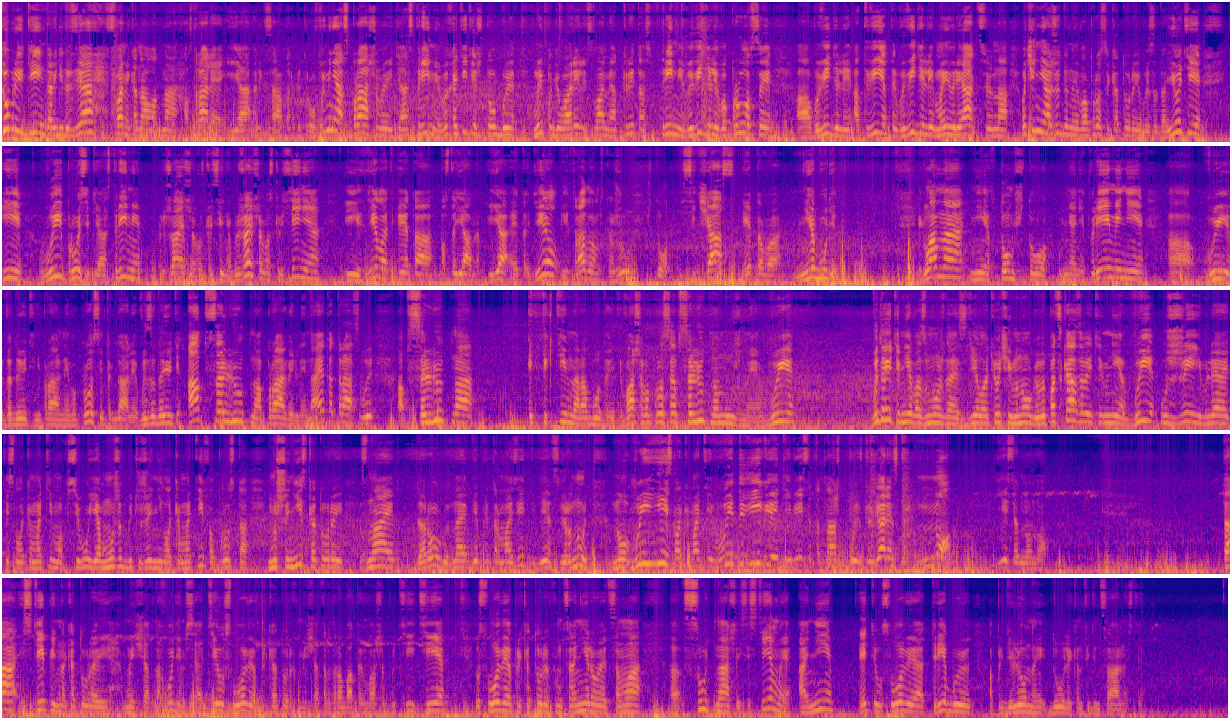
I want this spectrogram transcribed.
Добрый день, дорогие друзья! С вами канал Одна Австралия и я, Александр Петров. Вы меня спрашиваете о стриме, вы хотите, чтобы мы поговорили с вами открыто о стриме, вы видели вопросы, а, вы видели ответы, вы видели мою реакцию на очень неожиданные вопросы, которые вы задаете, и вы просите о стриме в ближайшее воскресенье. В ближайшее воскресенье и сделать это постоянным. И я это делал, и сразу вам скажу, что сейчас этого не будет. И главное не в том, что у меня нет времени, а, вы задаете неправильные вопросы и так далее. Вы задаете абсолютно правильные. На этот раз вы абсолютно эффективно работаете. Ваши вопросы абсолютно нужные. Вы вы даете мне возможность сделать очень много, вы подсказываете мне, вы уже являетесь локомотивом всего. Я, может быть, уже не локомотив, а просто машинист, который знает дорогу, знает, где притормозить, где свернуть. Но вы и есть локомотив, вы двигаете весь этот наш поезд Гагаринский, но! Есть одно но та степень, на которой мы сейчас находимся, те условия, при которых мы сейчас разрабатываем ваши пути, те условия, при которых функционирует сама э, суть нашей системы, они, эти условия требуют определенной доли конфиденциальности.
